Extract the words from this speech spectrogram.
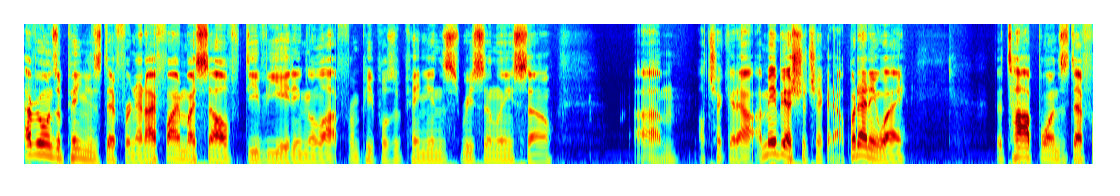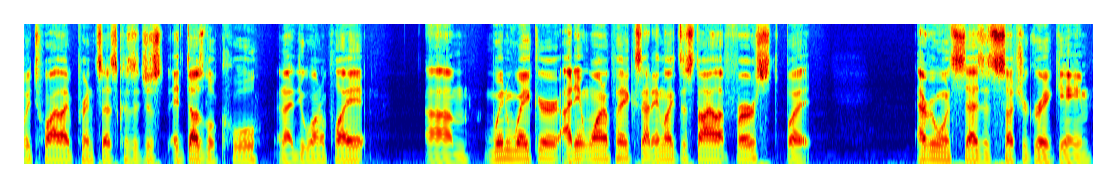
everyone's opinion is different, and I find myself deviating a lot from people's opinions recently. So um, I'll check it out. Uh, Maybe I should check it out. But anyway, the top one's definitely Twilight Princess because it just it does look cool, and I do want to play it. Um, Wind Waker, I didn't want to play because I didn't like the style at first, but everyone says it's such a great game.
